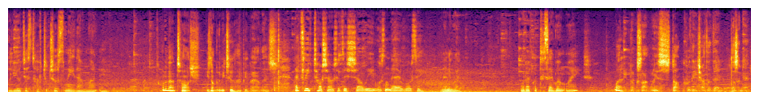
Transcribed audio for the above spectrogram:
Well, you'll just have to trust me then, won't you? What about Tosh? He's not going to be too happy about this. Let's leave Tosh out of this, shall we? He wasn't there, was he? And anyway, what I've got to say won't wait. Well, it looks like we're stuck with each other then, doesn't it?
